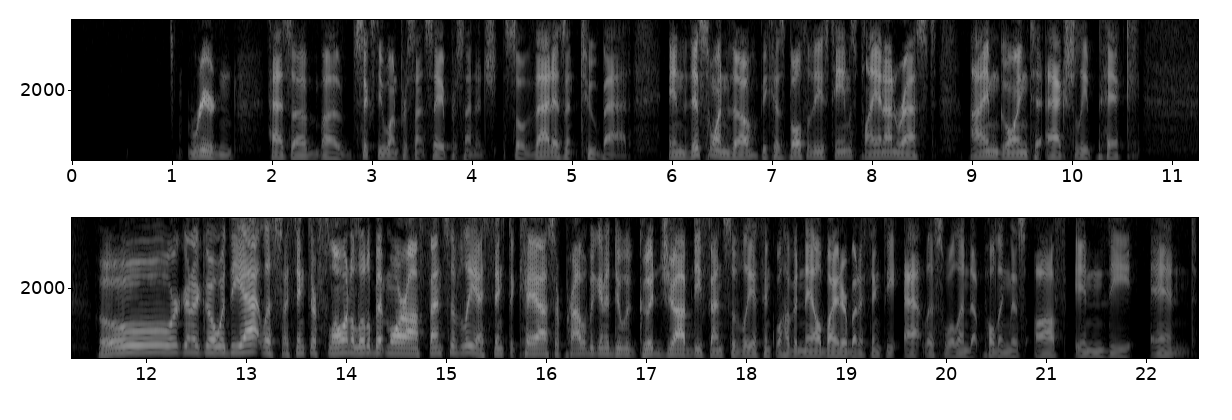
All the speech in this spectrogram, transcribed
Riorden has a, a 61% save percentage. So that isn't too bad. In this one, though, because both of these teams playing on rest, I'm going to actually pick Oh, we're going to go with the Atlas. I think they're flowing a little bit more offensively. I think the Chaos are probably going to do a good job defensively. I think we'll have a nail biter, but I think the Atlas will end up pulling this off in the end.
